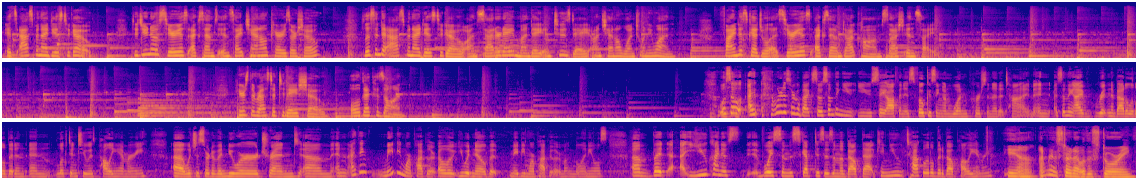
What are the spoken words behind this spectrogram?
It's Aspen Ideas to Go. Did you know SiriusXM's Insight channel carries our show? Listen to Aspen Ideas to Go on Saturday, Monday, and Tuesday on channel 121. Find a schedule at SiriusXM.com/insight. Here's the rest of today's show. Olga Khazan. Well, so I, I wanted to circle back. So something you, you say often is focusing on one person at a time, and something I've written about a little bit and, and looked into is polyamory, uh, which is sort of a newer trend, um, and I think maybe more popular. Although you would know, but maybe more popular among millennials. Um, but uh, you kind of voiced some skepticism about that. Can you talk a little bit about polyamory? Yeah, I'm going to start out with a story.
